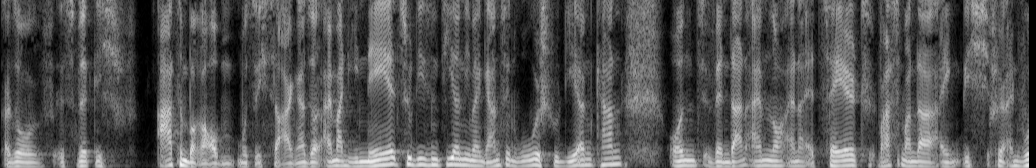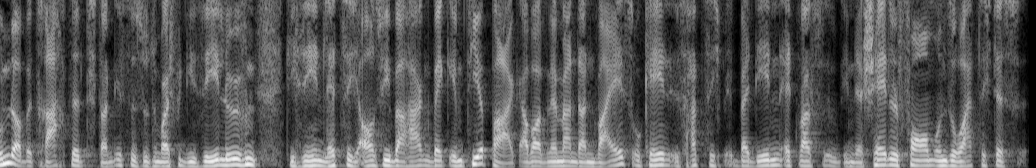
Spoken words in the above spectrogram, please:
also ist wirklich atemberaubend, muss ich sagen. Also einmal die Nähe zu diesen Tieren, die man ganz in Ruhe studieren kann. Und wenn dann einem noch einer erzählt, was man da eigentlich für ein Wunder betrachtet, dann ist es so zum Beispiel die Seelöwen, die sehen letztlich aus wie bei Hagenbeck im Tierpark. Aber wenn man dann weiß, okay, es hat sich bei denen etwas in der Schädelform und so hat sich das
